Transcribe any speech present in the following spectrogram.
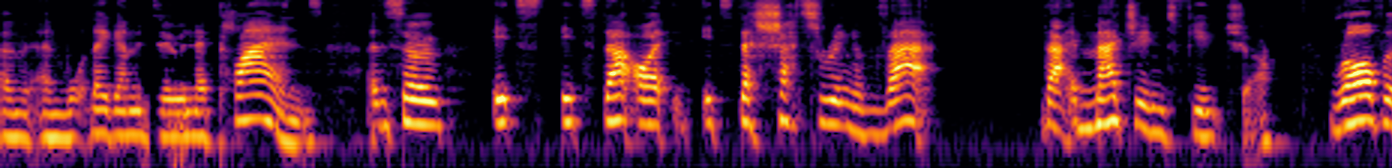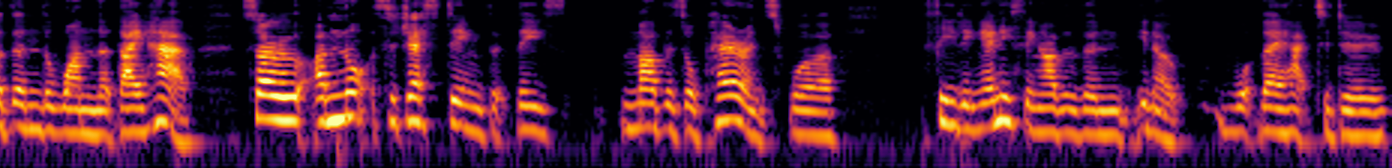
um, and what they're going to do and their plans. And so it's it's that I it's the shattering of that that imagined future rather than the one that they have. So I'm not suggesting that these mothers or parents were feeling anything other than you know what they had to do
